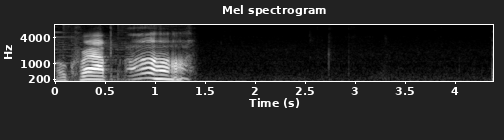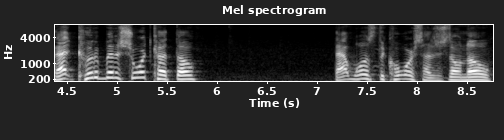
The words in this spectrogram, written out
Oh crap. Ah! That could have been a shortcut though. That was the course. I just don't know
